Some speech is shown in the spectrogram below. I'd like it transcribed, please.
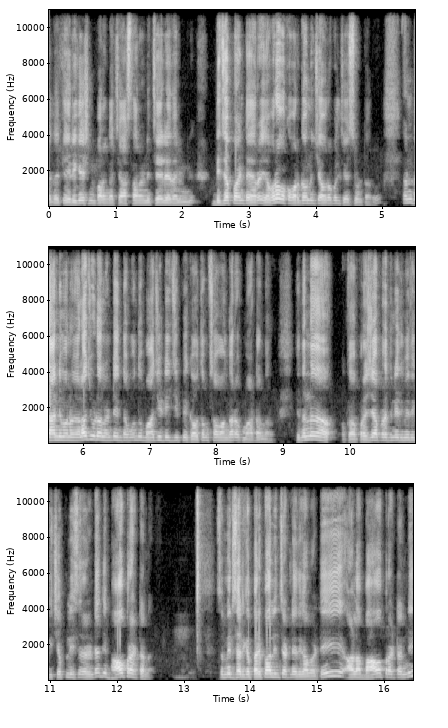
ఏదైతే ఇరిగేషన్ పరంగా చేస్తానని చేయలేదని డిజపాయింట్ అయ్యారో ఎవరో ఒక వర్గం నుంచి ఎవరో ఒకరు చేసి ఉంటారు. అండ్ దాన్ని మనం ఎలా చూడాలంటే ఇంతకుముందు మాజీ డీజీపీ గౌతమ్ సవాంగ్ గారు ఒక మాట అన్నారు. ఏదన్నా ఒక ప్రజాప్రతినిధి మీదకి చెప్పులు ఇస్తారంటే అది భావ ప్రకటన. సో మీరు సరిగ్గా పరిపాలించట్లేదు కాబట్టి వాళ్ళ భావ ప్రకటనని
